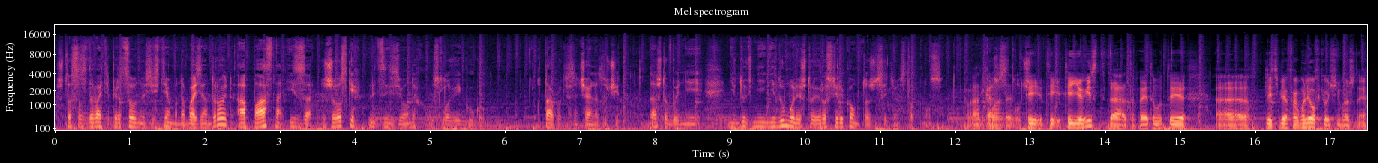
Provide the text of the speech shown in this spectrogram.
что создавать операционную систему на базе Android опасно из-за жестких лицензионных условий Google. Вот так вот изначально звучит да, чтобы не, не, не, не думали, что и Ростелеком тоже с этим столкнулся. Ладно, кажется, ладно. Ты, ты, ты юрист, да, поэтому ты, э, для тебя формулировки очень важны.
